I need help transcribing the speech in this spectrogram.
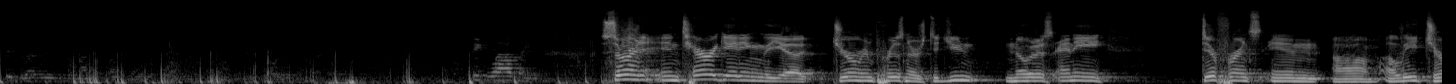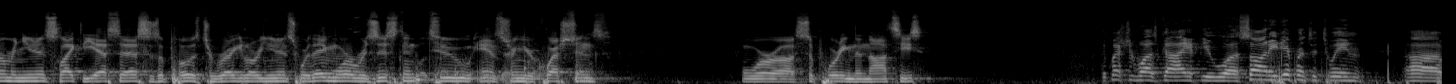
Speak directly to the microphone, please. Speak loudly. Sir, in interrogating the uh, German prisoners, did you notice any difference in um, elite German units like the SS as opposed to regular units? Were they more resistant to answering your questions or uh, supporting the Nazis? The question was, Guy, if you uh, saw any difference between uh,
